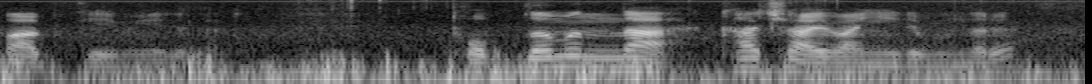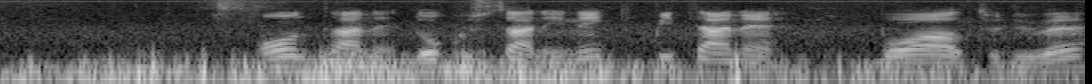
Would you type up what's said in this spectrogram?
fabrika yemeği yediler. Toplamında kaç hayvan yedi bunları? 10 tane, 9 tane inek, bir tane boğa altı düve.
